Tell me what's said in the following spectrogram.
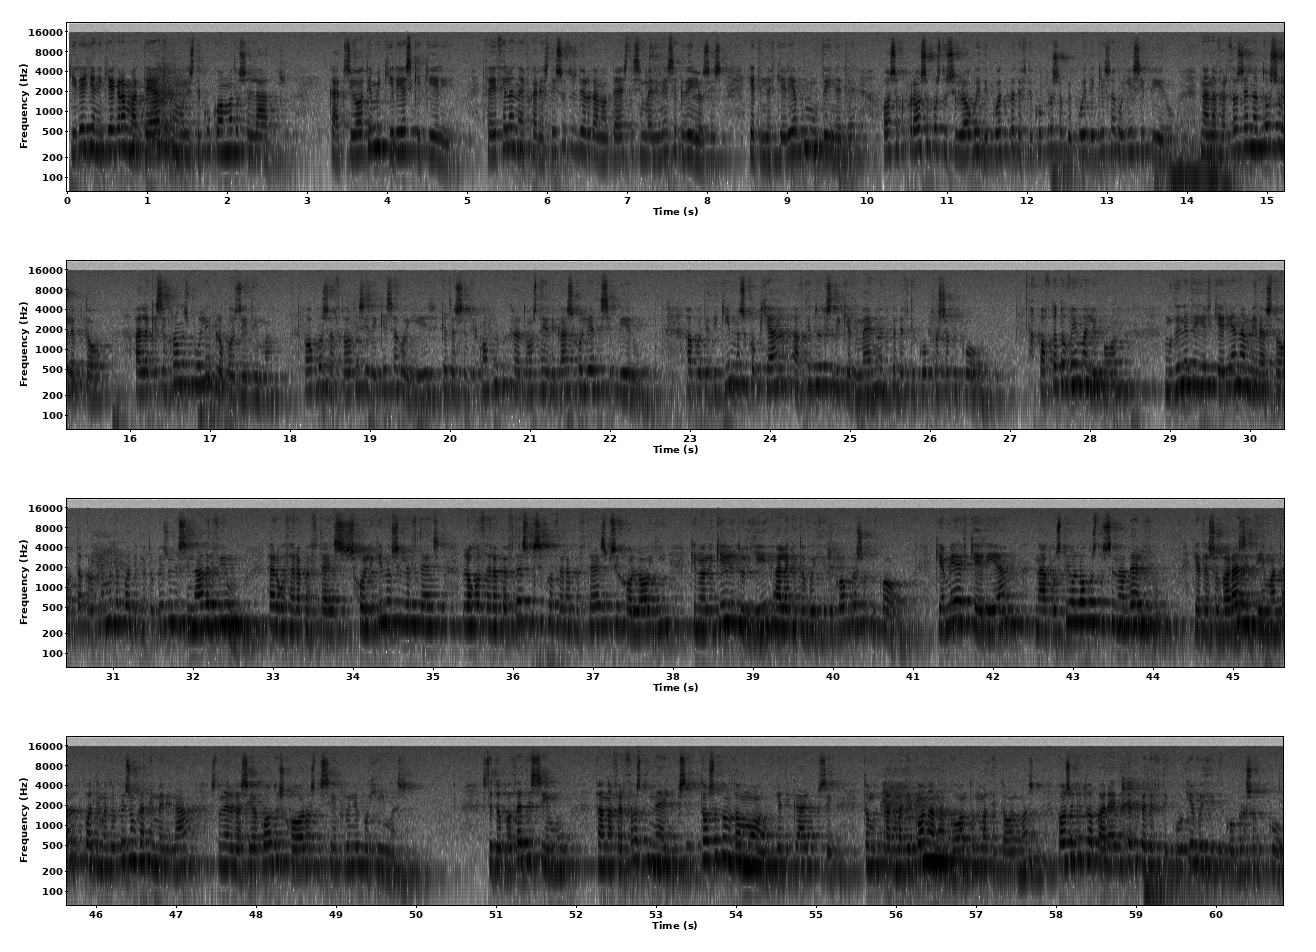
Κυρία Γενική Γραμματέα του Κομμουνιστικού Κόμματος Ελλάδος, αξιότιμοι κυρίες και κύριοι, θα ήθελα να ευχαριστήσω τους διοργανωτές της σημερινής εκδήλωσης για την ευκαιρία που μου δίνετε ως εκπρόσωπος του Συλλόγου Ειδικού Εκπαιδευτικού Προσωπικού Ειδικής Αγωγής Υπήρου να αναφερθώ σε ένα τόσο λεπτό αλλά και συγχρόνως πολύπλοκο ζήτημα, όπως αυτό της ειδικής αγωγής και των συνθηκών που επικρατούν στα ειδικά σχολεία της Υπήρου. Από τη δική μας σκοπιά, αυτή του εξειδικευμένου εκπαιδευτικού προσωπικού. Από αυτό το βήμα, λοιπόν, μου δίνεται η ευκαιρία να μοιραστώ τα προβλήματα που αντιμετωπίζουν οι συνάδελφοί μου, εργοθεραπευτές, σχολικοί νοσηλευτές, λογοθεραπευτές, φυσικοθεραπευτές, ψυχολόγοι, κοινωνική λειτουργοί, αλλά και το βοηθητικό προσωπικό. Και μια ευκαιρία να ακουστεί ο λόγος των συναδέλφων για τα σοβαρά ζητήματα που αντιμετωπίζουν καθημερινά στον εργασιακό τους χώρο στη σύγχρονη εποχή μας. Στην τοποθέτησή μου θα αναφερθώ στην έλλειψη τόσο των δομών για την κάλυψη των πραγματικών αναγκών των μαθητών μας, όσο και του απαραίτητου εκπαιδευτικού και βοηθητικού προσωπικού.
